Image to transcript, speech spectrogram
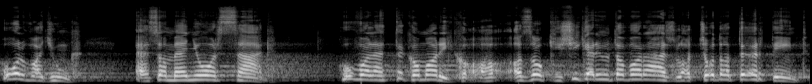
hol vagyunk? Ez a mennyország. Hova lettek a Marika, a, a Zoki? Sikerült a varázslat, csoda történt.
